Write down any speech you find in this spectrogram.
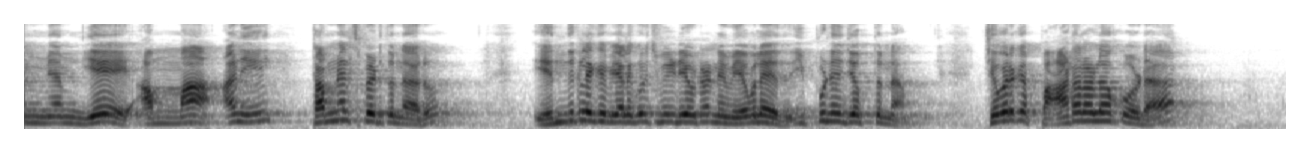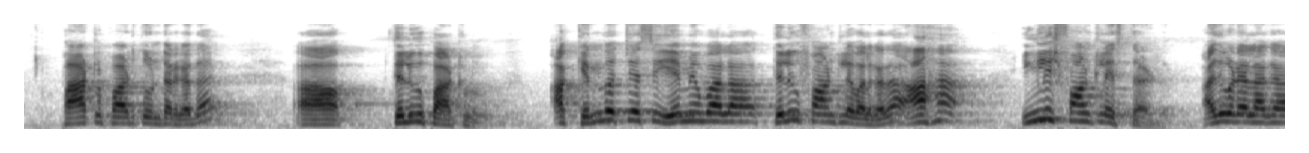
ఎంఎంఏ అమ్మ అని తమ్నెల్స్ పెడుతున్నారు. ఎందుకు లేక వీళ్ళ గురించి వీడియో ఇవ్వడం నేను ఇవ్వలేదు. ఇప్పుడు నేను చెప్తున్నా. చివరికి పాటలలో కూడా పాటలు పాడుతూ ఉంటారు కదా తెలుగు పాటలు. ఆ కింద వచ్చేసి ఏమి ఇవ్వాలా? తెలుగు ఫాంట్లు ఇవ్వాలి కదా. ఆహా ఇంగ్లీష్ ఫాంట్లు ఇస్తాడు. అది కూడా ఎలాగా?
